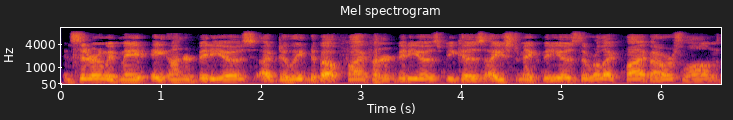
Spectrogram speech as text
considering we've made 800 videos, I've deleted about 500 videos because I used to make videos that were like 5 hours long,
